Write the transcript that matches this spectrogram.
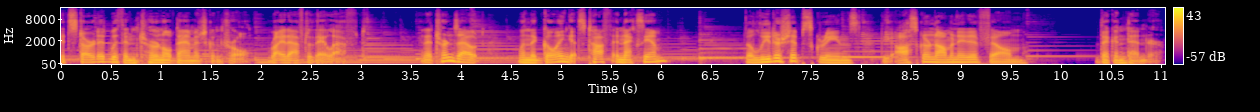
It started with internal damage control right after they left. And it turns out, when the going gets tough in NXIVM, the leadership screens the Oscar nominated film, The Contender.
